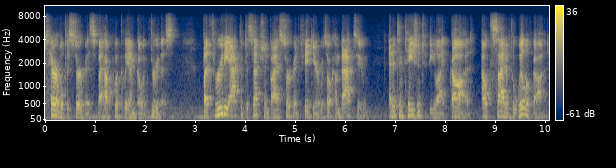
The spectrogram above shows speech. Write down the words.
terrible disservice by how quickly I'm going through this. But through the act of deception by a serpent figure, which I'll come back to, and a temptation to be like God, outside of the will of God,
